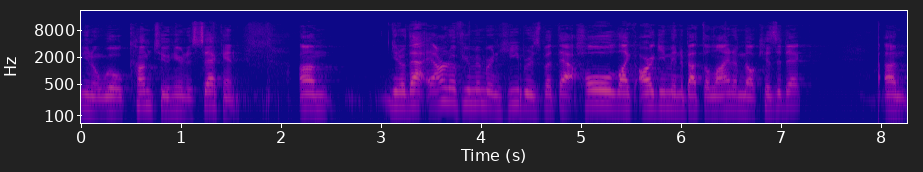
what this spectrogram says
you know, we'll come to here in a second. Um, you know that I don't know if you remember in Hebrews, but that whole like argument about the line of Melchizedek, um,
